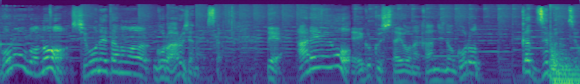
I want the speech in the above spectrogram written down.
ゴロゴの下ネタのゴロあるじゃないですか。であれをえぐくしたような感じのゴロが全部なんですよ。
